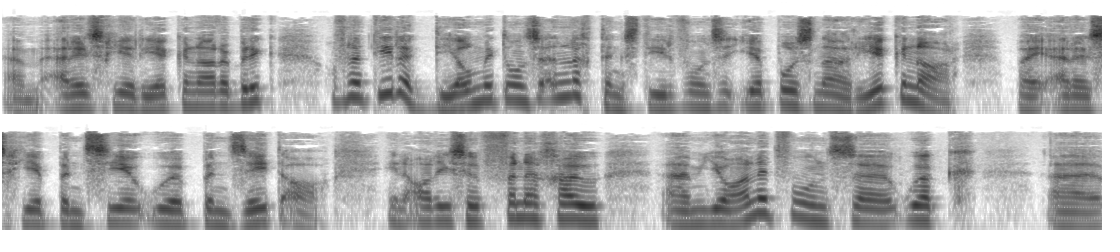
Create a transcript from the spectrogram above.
um RSG rekenaar rubriek of natuurlik deel met ons inligting stuur vir ons 'n e-pos na rekenaar by rsg.co.za. En al die so vinnig gou, um Johan het vir ons uh, ook uh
